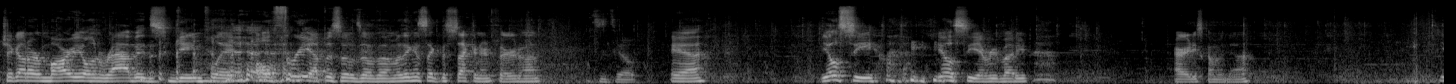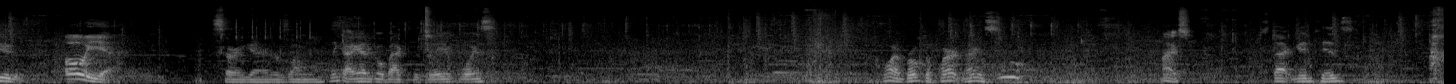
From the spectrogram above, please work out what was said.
Check out our Mario and Rabbids gameplay. All three episodes of them. I think it's like the second or third one. This is dope. Yeah. You'll see. You'll see everybody. Alright, he's coming down. Dude, Oh yeah. Sorry guys, I was on I think I gotta go back to the cave, boys. Oh, I broke the part. Nice. Nice. Is that good, kids?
